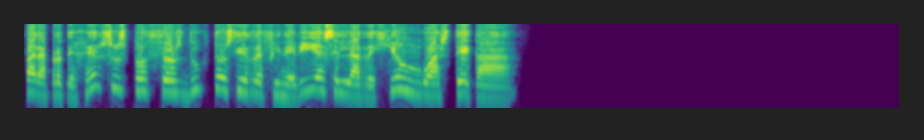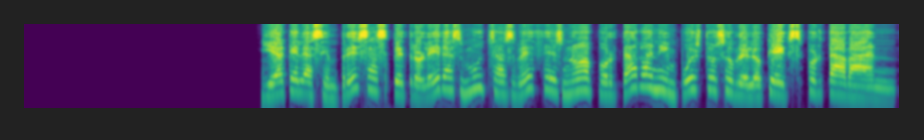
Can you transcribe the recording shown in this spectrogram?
Para proteger sus pozos, ductos y refinerías en la región huasteca. Ya que las empresas petroleras muchas veces no aportaban impuestos sobre lo que exportaban.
